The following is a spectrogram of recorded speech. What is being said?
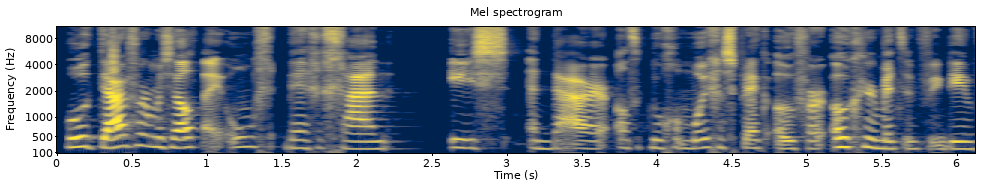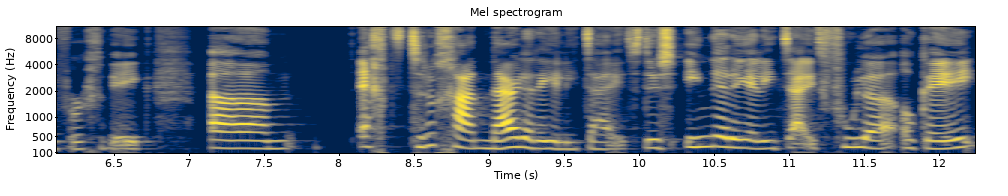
Hoe ik daar voor mezelf bij om ben gegaan is, en daar had ik nog een mooi gesprek over, ook weer met een vriendin vorige week, um, echt teruggaan naar de realiteit. Dus in de realiteit voelen, oké,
